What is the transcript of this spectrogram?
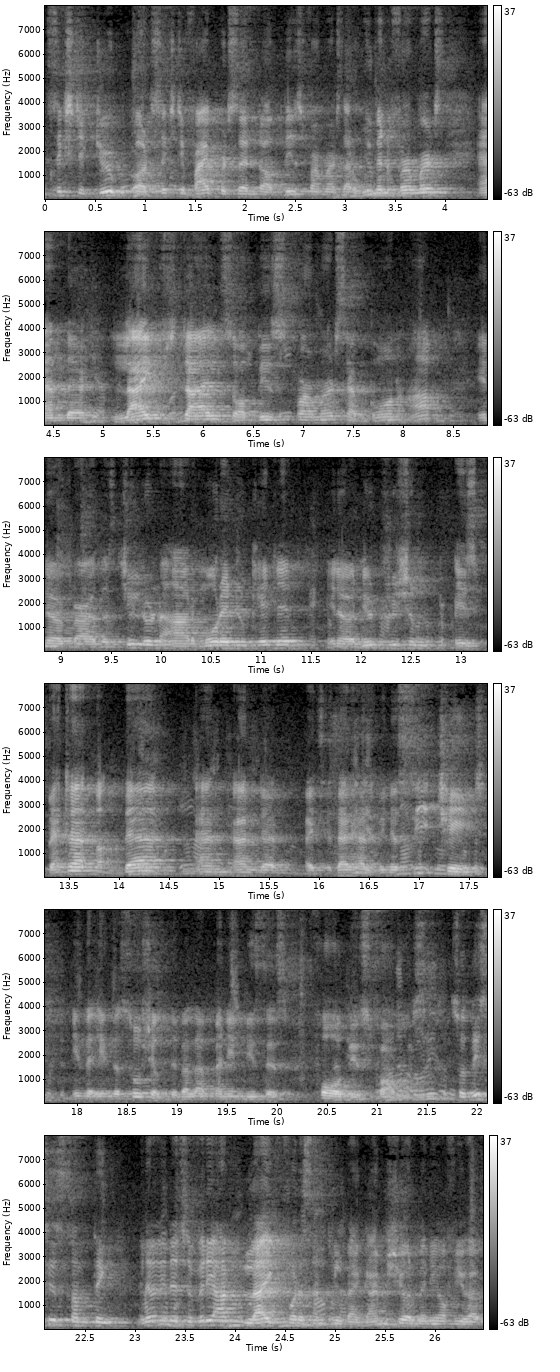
62 or 65% of these farmers are women farmers and the lifestyles of these farmers have gone up you know, uh, the children are more educated, you know, nutrition is better up there, and, and uh, there has been a sea change in the, in the social development indices for these farmers. So this is something, you know, and it's very unlike for a central bank. I'm sure many of you have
